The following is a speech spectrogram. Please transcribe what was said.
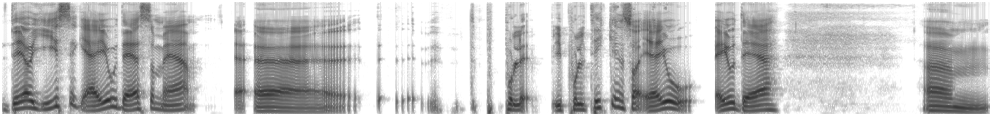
det å gi seg er jo det som er eh, poli I politikken så er jo, er jo det um,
